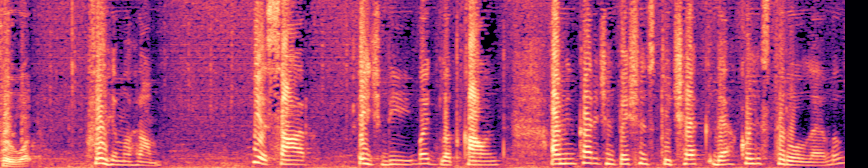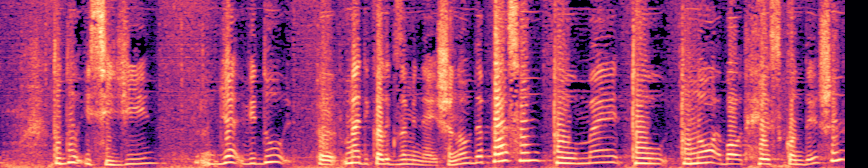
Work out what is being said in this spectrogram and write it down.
Full what? full hemogram, ESR, HB, white blood count. I'm encouraging patients to check their cholesterol level, to do ECG. We do uh, medical examination of the person to, ma- to, to know about his condition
